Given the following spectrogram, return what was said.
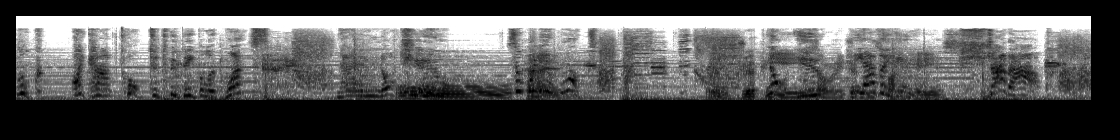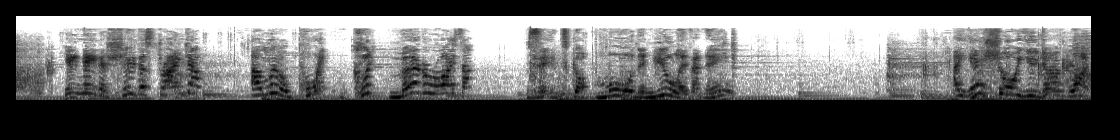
Look, I can't talk to two people at once. No, not you. Ooh, So what do you want? It's drippy. Not you, not really drippy. the other you. hideous. Shut up! You need to shoot a stranger? A little point and click murderizer? Zuud's got more than you'll ever need. Are you sure you don't want...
